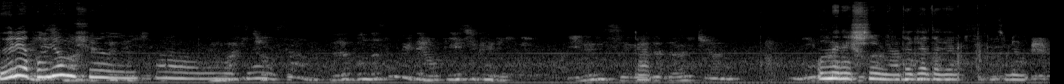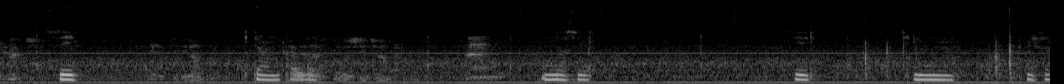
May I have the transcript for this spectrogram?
Böyle yapabiliyormuşuz. Hoşuma çok sağlıklı. Bu nasıl birden ortaya çıkabilir? İleri seviyede derken... Ben eşliyim ya, teker teker siliyorum. Sil. İki tane kaldı. Bunu da sil. Sil. Silinmiyor. Neyse.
